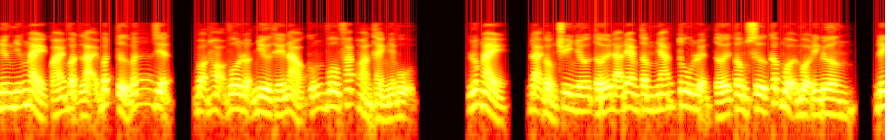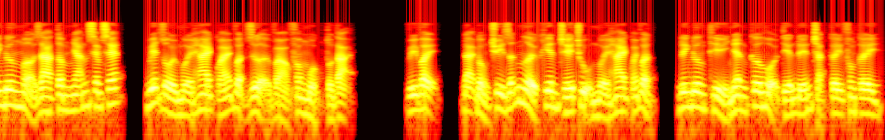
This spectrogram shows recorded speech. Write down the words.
nhưng những này quái vật lại bất tử bất diệt, bọn họ vô luận như thế nào cũng vô pháp hoàn thành nhiệm vụ. Lúc này, đại bổng truy nhớ tới đã đem tâm nhãn tu luyện tới tông sư cấp muội muội đinh đương. Đinh đương mở ra tâm nhãn xem xét, biết rồi mười hai quái vật dựa vào phong mục tồn tại. Vì vậy đại bổng truy dẫn người khiên chế trụ mười hai quái vật, đinh đương thì nhân cơ hội tiến đến chặt cây phong cây,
